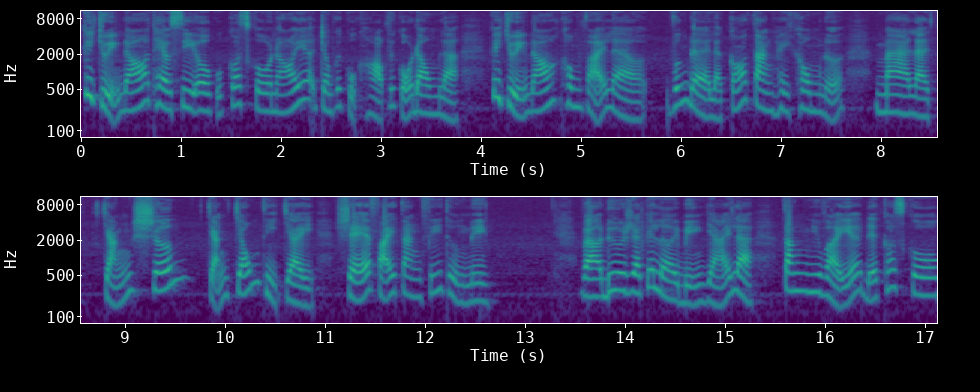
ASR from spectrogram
Cái chuyện đó theo CEO của Costco nói á, trong cái cuộc họp với cổ đông là cái chuyện đó không phải là vấn đề là có tăng hay không nữa mà là chẳng sớm chẳng chống thì chày sẽ phải tăng phí thường niên. Và đưa ra cái lời biện giải là tăng như vậy để Costco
